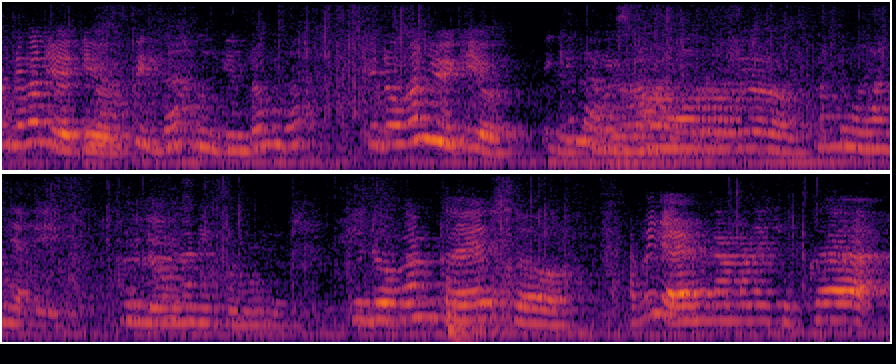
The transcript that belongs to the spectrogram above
Gendongan ya iki ya. pindah ngendong to. Gendongan ya iki ya. Iki nek umur 6 bulan ya iki. Gendongan itu. Gendongan guys, so. Tapi ya ada namanya juga.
